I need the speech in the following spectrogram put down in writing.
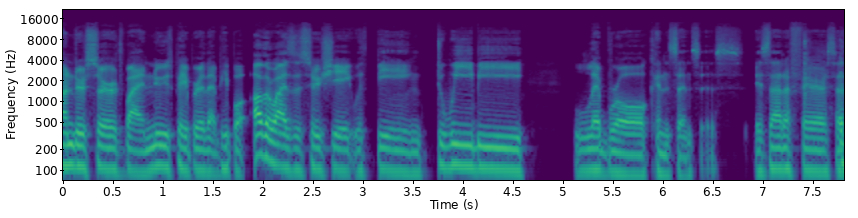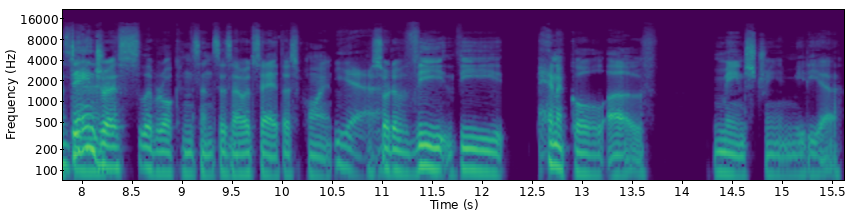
Underserved by a newspaper that people otherwise associate with being dweeby liberal consensus. Is that a fair assessment? A dangerous liberal consensus, I would say, at this point. Yeah. Sort of the the pinnacle of mainstream media,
